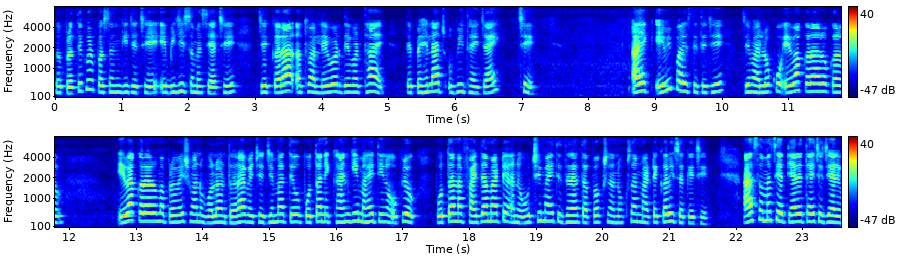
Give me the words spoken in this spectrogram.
તો પ્રતિકૂળ પસંદગી જે છે એ બીજી સમસ્યા છે જે કરાર અથવા લેવડ દેવડ થાય તે પહેલાં જ ઊભી થઈ જાય છે. આ એક એવી પરિસ્થિતિ છે જેમાં લોકો એવા કરારો કર, એવા કરારોમાં પ્રવેશવાનું વલણ ધરાવે છે જેમાં તેઓ પોતાની ખાનગી માહિતીનો ઉપયોગ પોતાના ફાયદા માટે અને ઓછી માહિતી ધરાવતા પક્ષના નુકસાન માટે કરી શકે છે. આ સમસ્યા ત્યારે થાય છે જ્યારે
